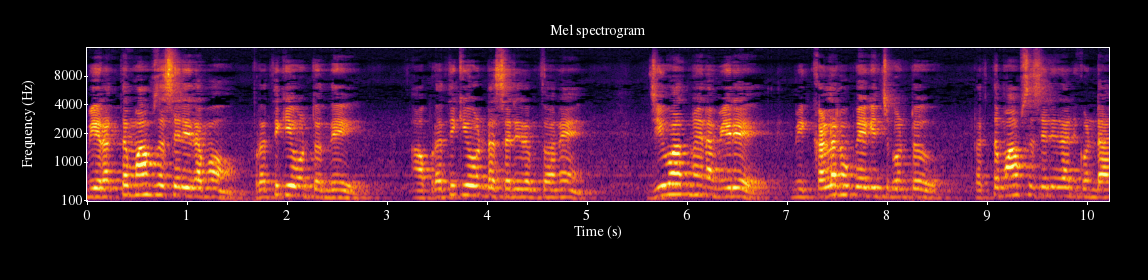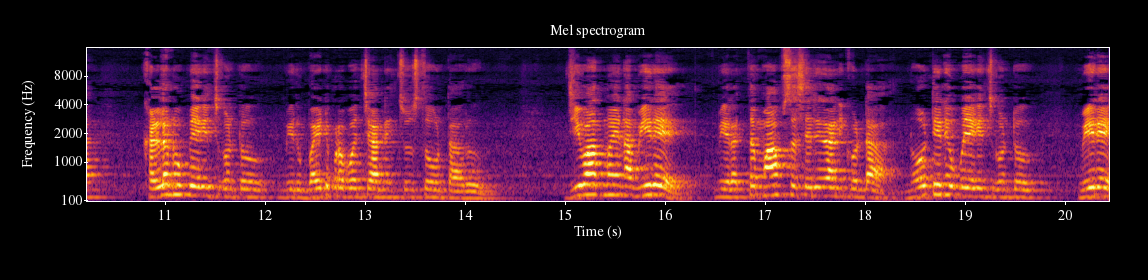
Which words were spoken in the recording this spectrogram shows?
మీ రక్తమాంస శరీరము బ్రతికి ఉంటుంది. ఆ బ్రతికి ఉన్న శరీరంతోనే జీవాత్మైన మీరే మీ కళ్ళను ఉపయోగించుకుంటూ రక్తమాంస శరీరానికి ఉండా కళ్ళను ఉపయోగించుకుంటూ మీరు బయట ప్రపంచాన్ని చూస్తూ ఉంటారు. జీవాత్మైన మీరే మీ రక్తమాంస శరీరానికి ఉండా నోటిని ఉపయోగించుకుంటూ మీరే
